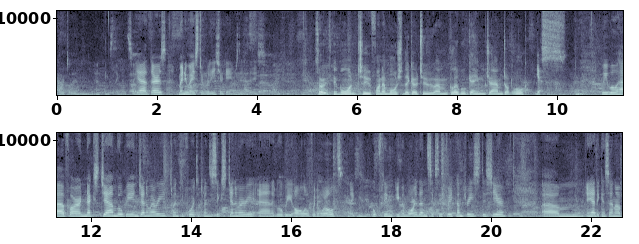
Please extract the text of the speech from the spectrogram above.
portal and, and things like that. So yeah, there's many ways to release your games these days. So if people want to find out more, should they go to um, globalgamejam.org? Yes. We will have our next jam will be in January, 24 to 26 January, and it will be all over the world, like mm. hopefully even more than 63 countries this year. Um, and yeah, they can sign up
